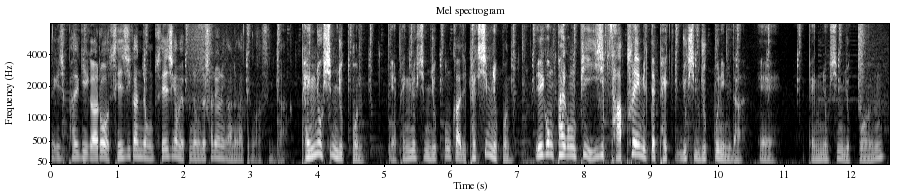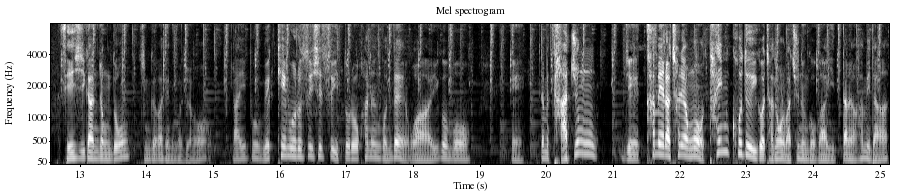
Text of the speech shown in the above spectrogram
128기가로 3시간 정도, 3시간 몇 분 정도 촬영이 가능했던 것 같습니다. 166분 예, 166분까지 116분. 1080p 24프레임일 때 166분입니다. 예, 166분. 3시간 정도 증가가 되는 거죠. 라이브 웹캠으로 쓰실 수 있도록 하는 건데 와 이거 뭐 예, 그다음에 다중 이제 카메라 촬영 후 time code 이거 자동으로 맞추는 거가 있다고 합니다.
